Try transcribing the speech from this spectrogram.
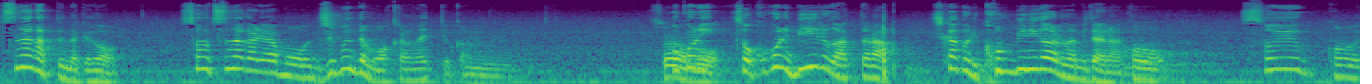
つながってるんだけどそのつながりはもう自分でもわからないっていうか、ここにそうここにビールがあったら近くにコンビニがあるなみたいなこのそういうこの思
